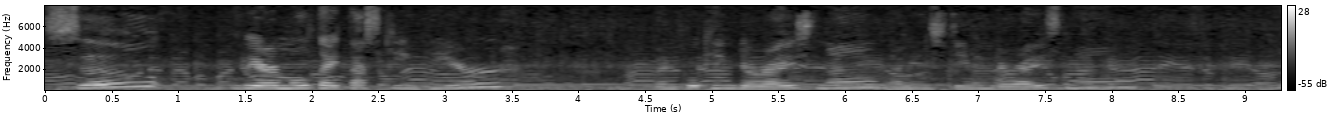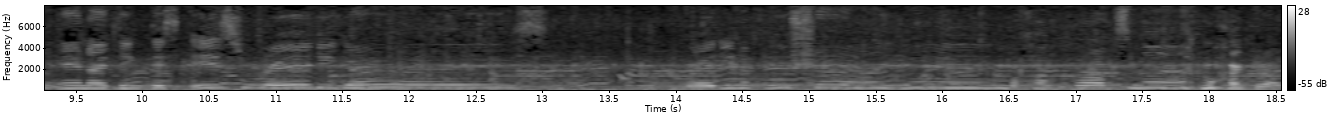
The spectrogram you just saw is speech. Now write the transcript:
So we are multitasking here. I'm cooking the rice now. I mean, steaming the rice now. And I think this is ready, guys. Ready na po siya. Ayan. Mukhang crabs na. Mukhang crab.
